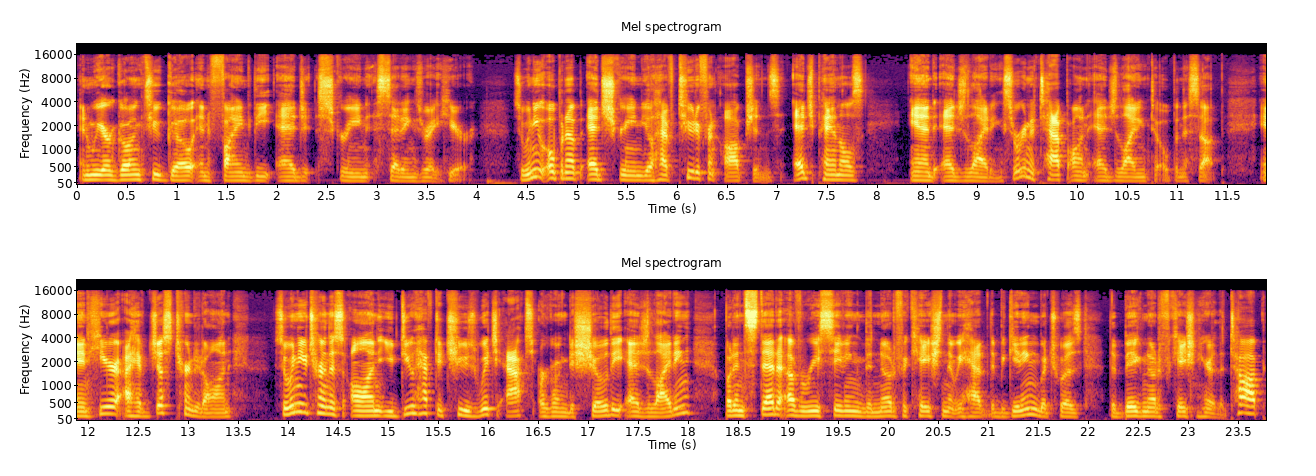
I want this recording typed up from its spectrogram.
and we are going to go and find the edge screen settings right here. So when you open up edge screen, you'll have two different options, edge panels and edge lighting. So we're going to tap on edge lighting to open this up. And here I have just turned it on. So when you turn this on, you do have to choose which apps are going to show the edge lighting, but instead of receiving the notification that we had at the beginning, which was the big notification here at the top,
